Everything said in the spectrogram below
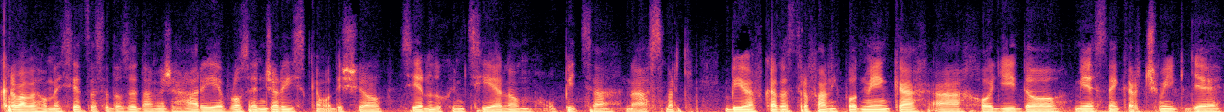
krvavého mesiaca sa dozvedáme, že Harry je v Los Angeles, kam odišiel s jednoduchým cieľom upiť sa na smrť. Býva v katastrofálnych podmienkach a chodí do miestnej krčmy, kde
